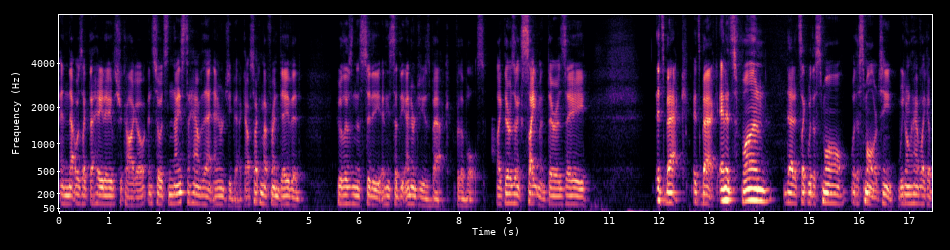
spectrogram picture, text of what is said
and that was like the heyday of Chicago. And so it's nice to have that energy back. I was talking to my friend David, who lives in the city, and he said the energy is back for the Bulls. Like there's an excitement. There is a it's back. It's back, and it's fun that it's like with a small with a smaller team. We don't have like a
